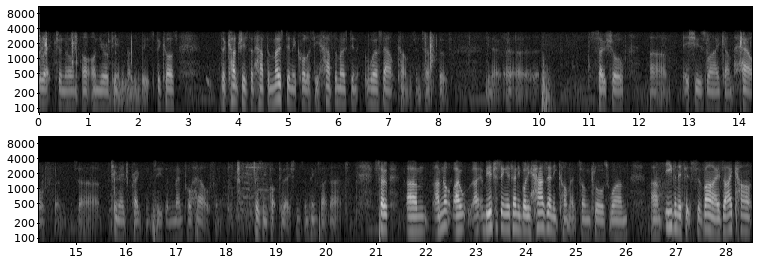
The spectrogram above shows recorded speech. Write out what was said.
direction on, on European countries because the countries that have the most inequality have the most in, worst outcomes in terms of, you know, uh, social um, issues like um, health and uh, teenage pregnancies and mental health and prison populations and things like that. So um, I'm not. I, it'd be interesting if anybody has any comments on clause one. Um, even if it survives, I can't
